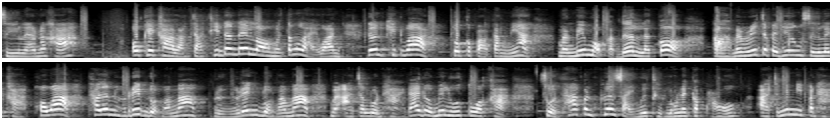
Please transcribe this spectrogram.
ซื้อแล้วนะคะโอเคค่ะ หลังจากที่เดินได้ลองมาตั้งหลายวัน เดินคิดว่าตัวกระเป๋าตังค์เนี่ยมันไม่เหมาะกับเดินแล้วก็มันไม่จะเป็นที่ต้องซื้อเลยค่ะ เพราะว่าถ้าเดินรีบด่วนมากๆหรือเร่งด่วนมากๆมันอาจจะหล่นหายได้โดยไม่รู้ตัวค่ะ ส่วนถ้าเพื่อนๆใส่มือถือลงในกระเป๋า อาจจะไม่มีปัญหา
